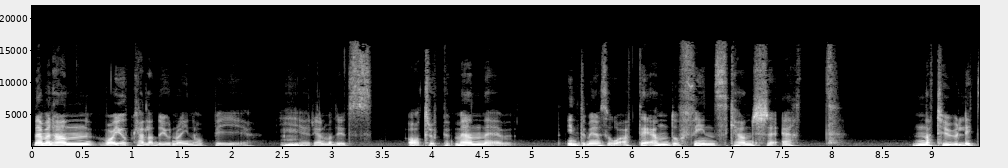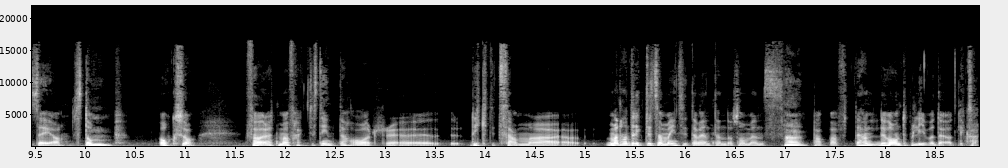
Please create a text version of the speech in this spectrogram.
Nej men han var ju uppkallad och gjorde några inhopp i, i Mm. Real Madrids A-trupp. Men eh, inte mer än så. Att det ändå finns kanske ett naturligt, säger jag, stopp Mm. också. För att man faktiskt inte har eh, riktigt samma, man hade riktigt samma incitament ändå som ens Nej. pappa. Det, det var inte på liv och död liksom.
